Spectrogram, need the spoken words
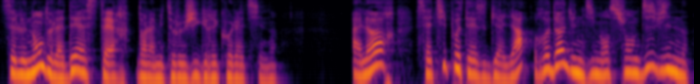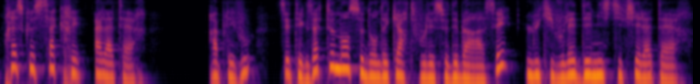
c'est le nom de la déesse Terre dans la mythologie gréco-latine. Alors, cette hypothèse Gaïa redonne une dimension divine, presque sacrée, à la Terre. Rappelez-vous, c'est exactement ce dont Descartes voulait se débarrasser, lui qui voulait démystifier la Terre.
